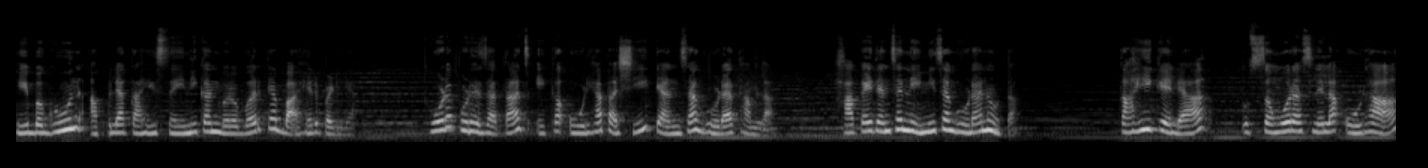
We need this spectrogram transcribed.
हे बघून आपल्या काही सैनिकांबरोबर त्या बाहेर पडल्या. थोडं पुढे जाताच एका ओढ्यापाशी त्यांचा घोडा थांबला. हा काही त्यांचा नेहमीचा घोडा नव्हता. काही केल्या तो समोर असलेला ओढा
